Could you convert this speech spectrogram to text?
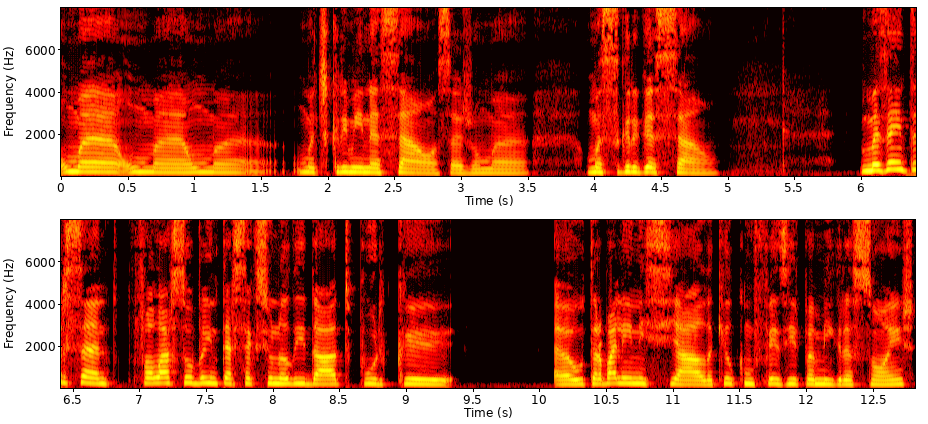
uma, uma, uma, uma discriminação, ou seja, uma, uma segregação. Mas é interessante falar sobre a interseccionalidade porque uh, o trabalho inicial, aquilo que me fez ir para migrações,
